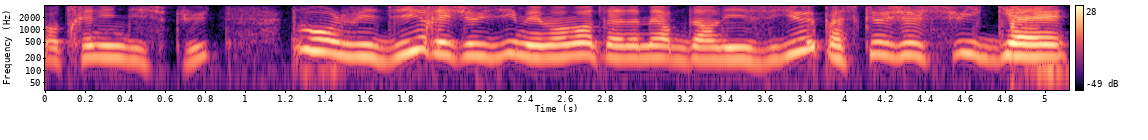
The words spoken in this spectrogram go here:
entraîné une dispute pour lui dire, et je lui dis, mais maman, t'as de la merde dans les yeux parce que je suis gay.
